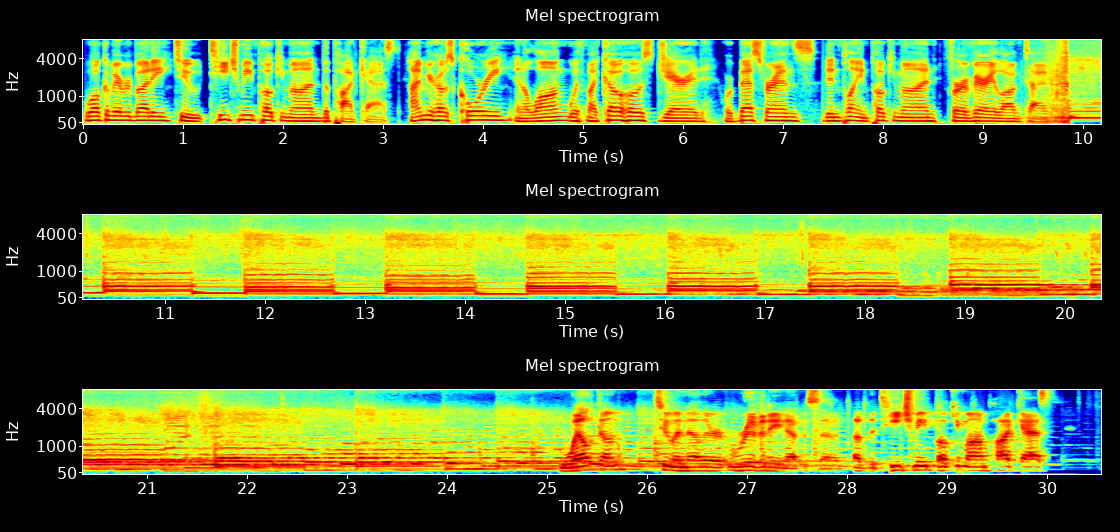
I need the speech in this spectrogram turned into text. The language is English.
Welcome, everybody, to Teach Me Pokemon, the podcast. I'm your host, Corey, and along with my co host, Jared, we're best friends, been playing Pokemon for a very long time. Another riveting episode of the Teach Me Pokemon podcast.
